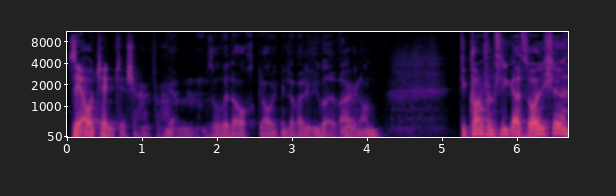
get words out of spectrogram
sehr authentisch einfach. Ja, so wird auch, glaube ich, mittlerweile überall wahrgenommen. Ja. Die Conference League als solche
